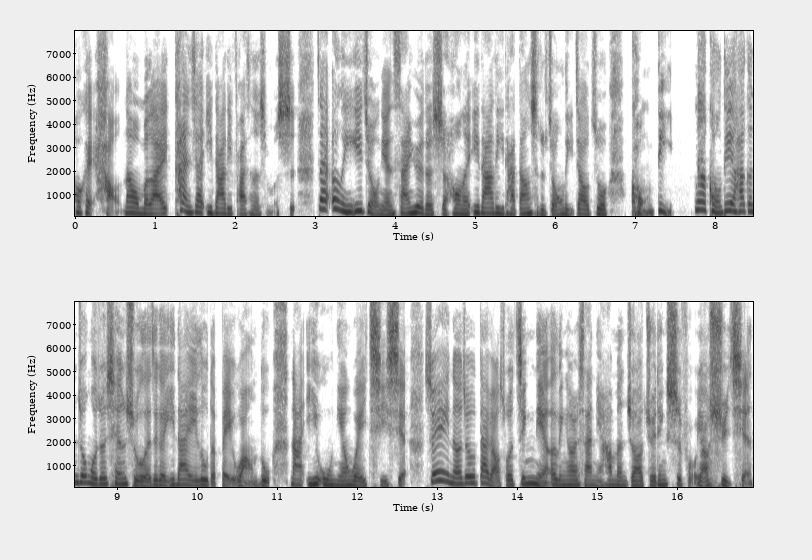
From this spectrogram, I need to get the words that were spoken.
OK，好，那我们来看一下意大利发生了什么事，在二零一九年三月的时候。后呢，意大利他当时的总理叫做孔蒂。那孔蒂他跟中国就签署了这个“一带一路”的备忘录，那以五年为期限，所以呢，就代表说今年二零二三年他们就要决定是否要续签。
